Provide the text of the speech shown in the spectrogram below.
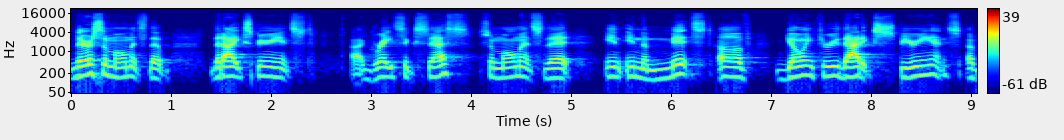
There are some moments that, that I experienced uh, great success, some moments that in, in the midst of going through that experience of,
